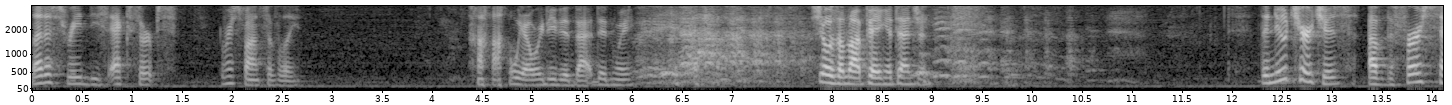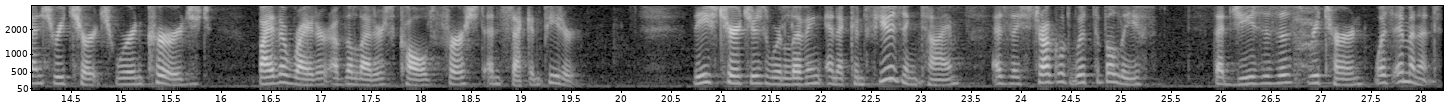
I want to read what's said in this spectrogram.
Let us read these excerpts responsively. we already did that, didn't we? Shows I'm not paying attention. The new churches of the first century church were encouraged by the writer of the letters called 1st and 2nd Peter. These churches were living in a confusing time as they struggled with the belief that Jesus' return was imminent,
